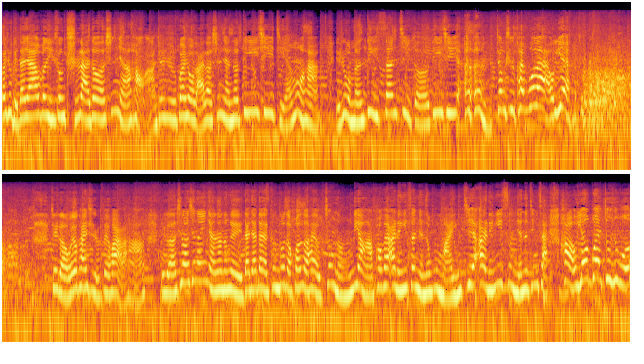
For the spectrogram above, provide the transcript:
怪兽给大家问一声迟来的新年好啊！这是怪兽来了新年的第一期节目哈，也是我们第三季的第一期，正式开播啦！哦耶！这个我又开始废话了哈，这个希望新的一年呢能给大家带来更多的欢乐，还有正能量啊！抛开二零一三年的雾霾，迎接二零一四年的精彩。好妖怪就是我，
